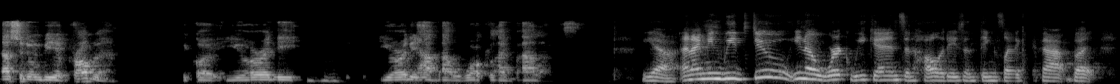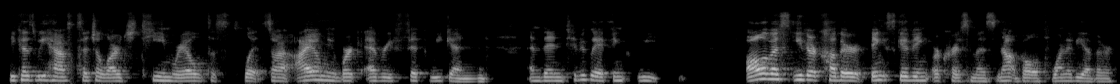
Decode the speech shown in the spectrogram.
that shouldn't be a problem because you already mm-hmm. you already have that work-life balance. Yeah. And I mean, we do, you know, work weekends and holidays and things like that. But because we have such a large team, we're able to split. So I only work every fifth weekend. And then typically, I think we, all of us either cover Thanksgiving or Christmas, not both, one or the other,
